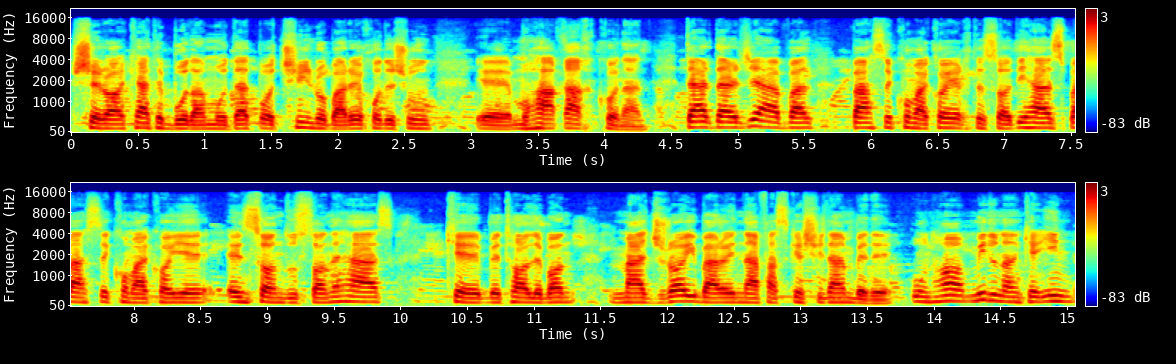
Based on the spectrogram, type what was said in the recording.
شراکت بلند مدت با چین رو برای خودشون محقق کنند. در درجه اول بحث کمک های اقتصادی هست بحث کمک های انسان دوستانه هست که به طالبان مجرایی برای نفس کشیدن بده. اونها می‌دونن که این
